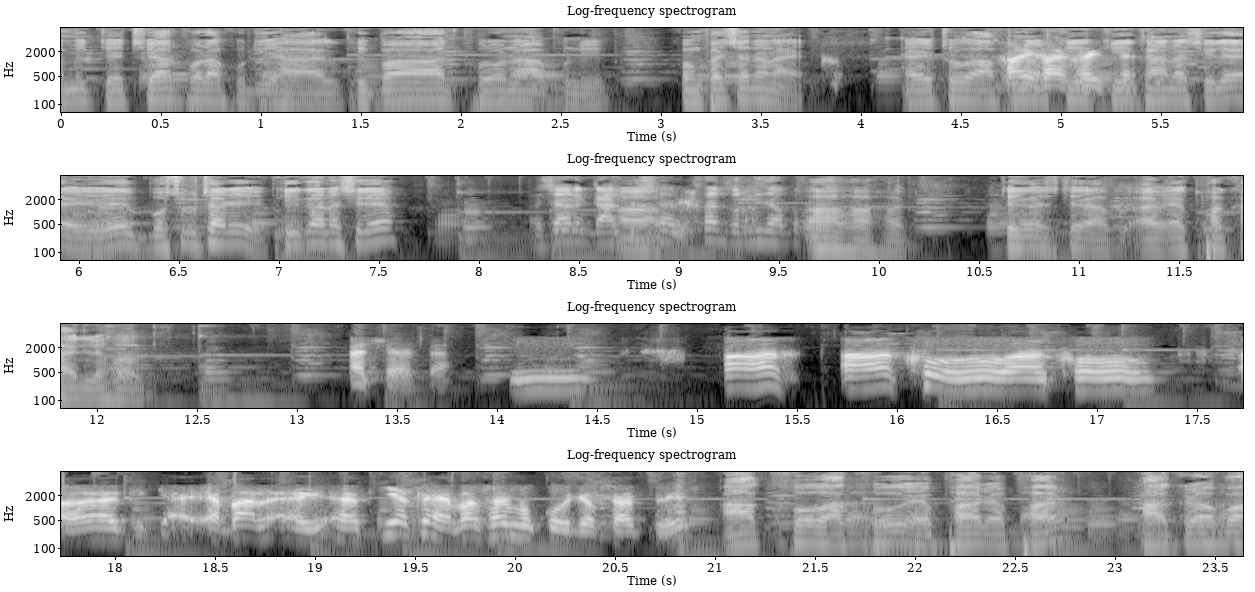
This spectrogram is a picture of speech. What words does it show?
আমি তেতিয়াৰ পৰা সুধি আহা কিমান পুৰণা আপুনি গম পাইছেনে নাই? এইটো আপোনাৰ কি। গান আছিলে? এই বসুমতাৰী কি গান আছিলে? ঠিক আছে ঠিক আছে একবাৰ খাই দিলে হ'ল। আচ্ছা আচ্ছা। উম, আখ আখো আখো আহ, এবাৰ কি আছে? এবাৰ ছাৰ মোক কৈ দিয়ক ছাৰ প্লিজ আখো আখো এফাৰ এফাৰ হাগ্ৰামা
